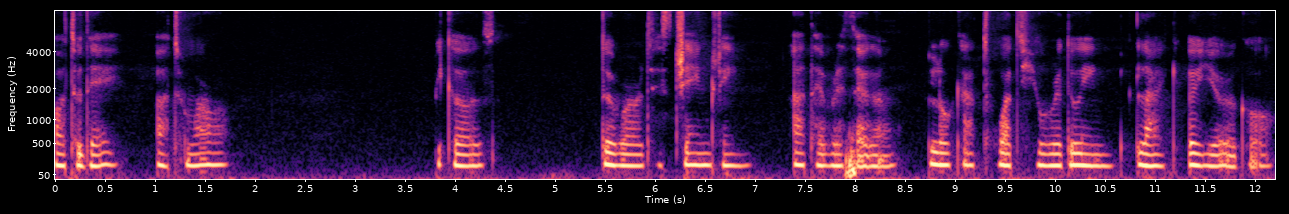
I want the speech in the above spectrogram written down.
or today or tomorrow because the world is changing at every second look at what you were doing like a year ago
